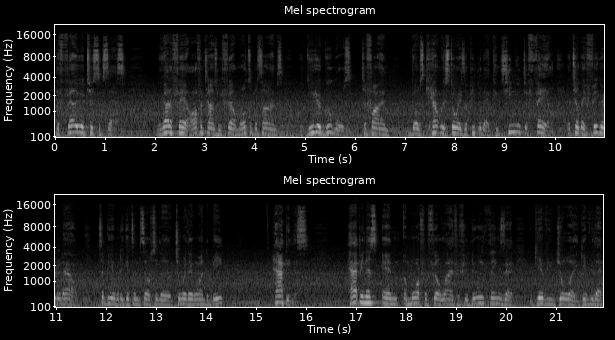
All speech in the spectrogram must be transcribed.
the failure to success. We got to fail. Oftentimes we fail multiple times. Do your Googles to find those countless stories of people that continued to fail until they figured it out to be able to get themselves to the to where they wanted to be. Happiness. Happiness and a more fulfilled life. If you're doing things that give you joy, give you that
